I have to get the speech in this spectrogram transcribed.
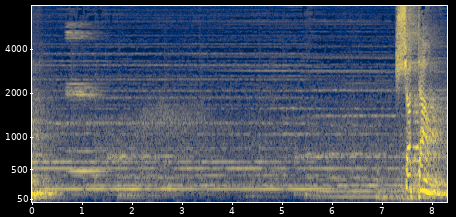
Shut down.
